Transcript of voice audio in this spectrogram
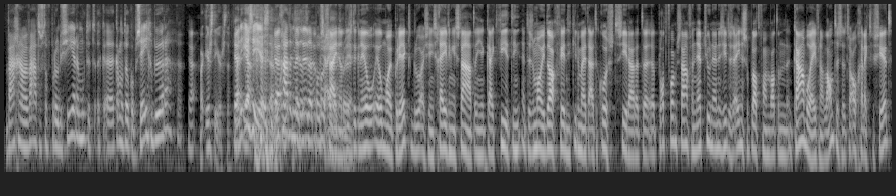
waar gaan we waterstof produceren? Moet het, kan het ook op zee gebeuren? Maar eerst de eerste. Maar de eerste eerste. Hoe gaat het met het, de Poseidon-project? Dat is natuurlijk een heel, heel mooi project. Ik bedoel, als je in Scheveningen staat en je kijkt 14, het is een mooie dag, 14 kilometer uit de kost, zie je daar het platform staan van Neptune Energy. Dus het enige platform wat een, een kabel heeft naar land. Dus het is al geëlektrificeerd.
